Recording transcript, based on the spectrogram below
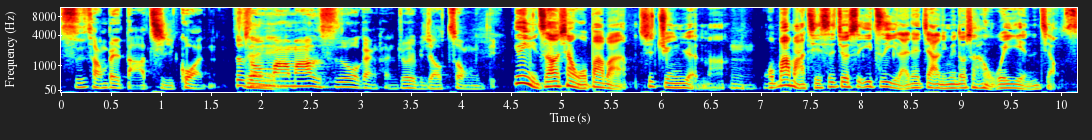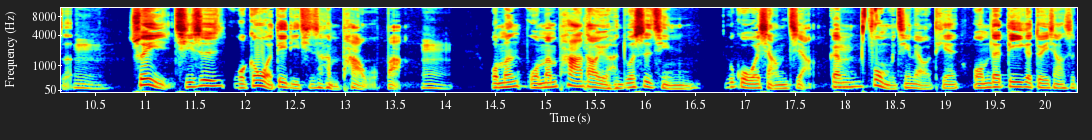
时常被打击惯了，这时候妈妈的失落感可能就会比较重一点。因为你知道，像我爸爸是军人嘛，嗯我爸爸其实就是一直以来在家里面都是很威严的角色，嗯所以其实我跟我弟弟其实很怕我爸，嗯。我们我们怕到有很多事情，如果我想讲跟父母亲聊天，我们的第一个对象是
